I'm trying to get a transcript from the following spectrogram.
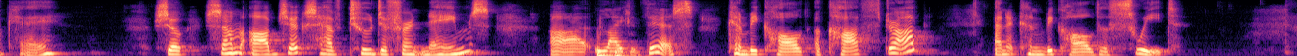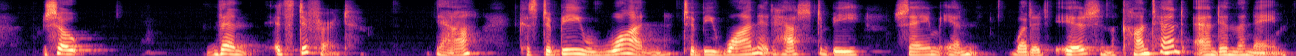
Okay. So some objects have two different names, uh, like this can be called a cough drop and it can be called a sweet. So then it's different. Yeah. Because to be one, to be one, it has to be same in what it is in the content and in the name.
